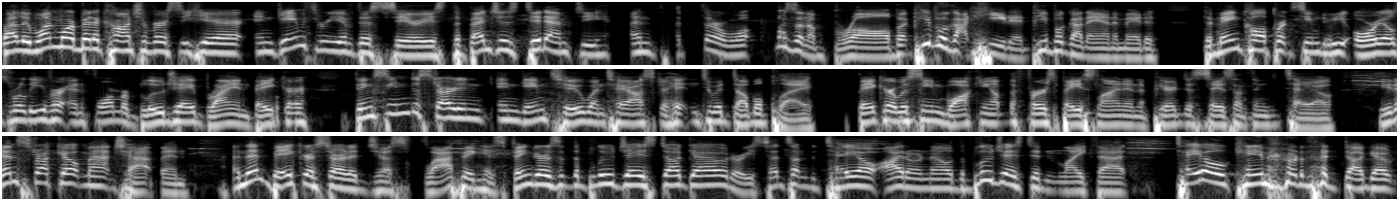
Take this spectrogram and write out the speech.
Riley, one more bit of controversy here. In game three of this series, the benches did empty and there wasn't a brawl, but people got heated. People got animated. The main culprit seemed to be Orioles reliever and former Blue Jay Bryan Baker. Things seemed to start in, in game two when Teoscar hit into a double play. Baker was seen walking up the first baseline and appeared to say something to Teo. He then struck out Matt Chapman, and then Baker started just flapping his fingers at the Blue Jays dugout, or he said something to Teo. I don't know. The Blue Jays didn't like that. Teo came out of the dugout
